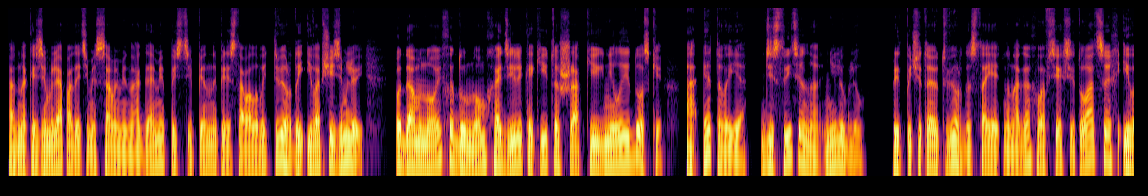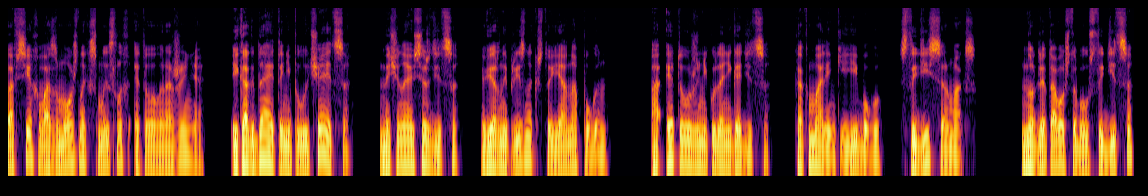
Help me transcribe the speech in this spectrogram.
Однако земля под этими самыми ногами постепенно переставала быть твердой и вообще землей. Подо мной ходуном ходили какие-то шаткие гнилые доски, а этого я действительно не люблю. Предпочитаю твердо стоять на ногах во всех ситуациях и во всех возможных смыслах этого выражения. И когда это не получается, начинаю сердиться. Верный признак, что я напуган. А это уже никуда не годится. Как маленький, ей-богу. Стыдись, сэр Макс. Но для того, чтобы устыдиться,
